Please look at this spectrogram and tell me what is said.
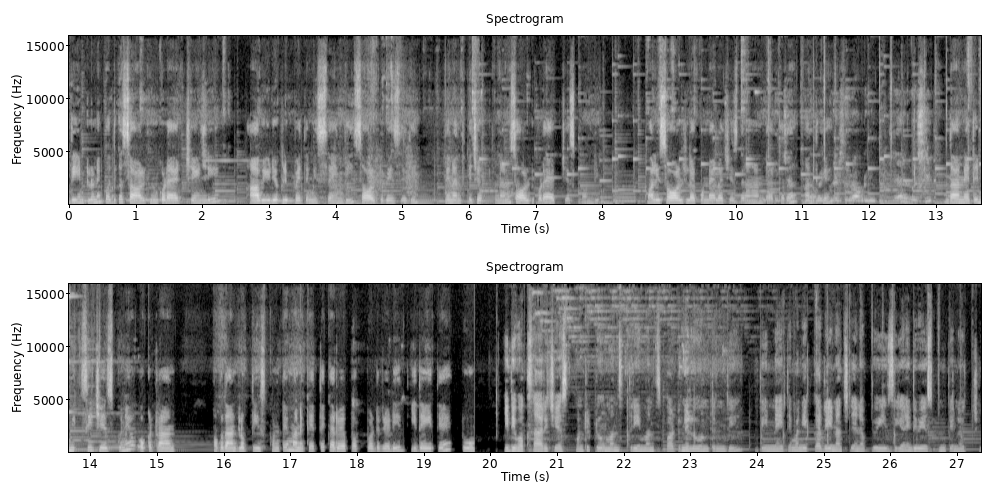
దీంట్లోనే కొద్దిగా సాల్ట్ని కూడా యాడ్ చేయండి. ఆ వీడియో క్లిప్ అయితే మిస్ అయింది సాల్ట్ వేసేది. నేను అందుకే చెప్తున్నాను సాల్ట్ కూడా యాడ్ చేసుకోండి. మళ్ళీ సాల్ట్ లేకుండా ఎలా చేస్తారని అంటారు కదా అందుకే. దాన్ని అయితే మిక్సీ చేసుకుని ఒక ట్రాన్స్ ఒక దాంట్లోకి తీసుకుంటే మనకైతే కరివేపాకు పొడి రెడీ. ఇదైతే టూ ఇది ఒకసారి చేసుకుంటే టూ మంత్స్ త్రీ మంత్స్ పాటు నిలువ ఉంటుంది. దీన్ని అయితే మనకి కర్రీ నచ్చలేనప్పుడు ఈజీగా ఇది వేసుకుని తినొచ్చు.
